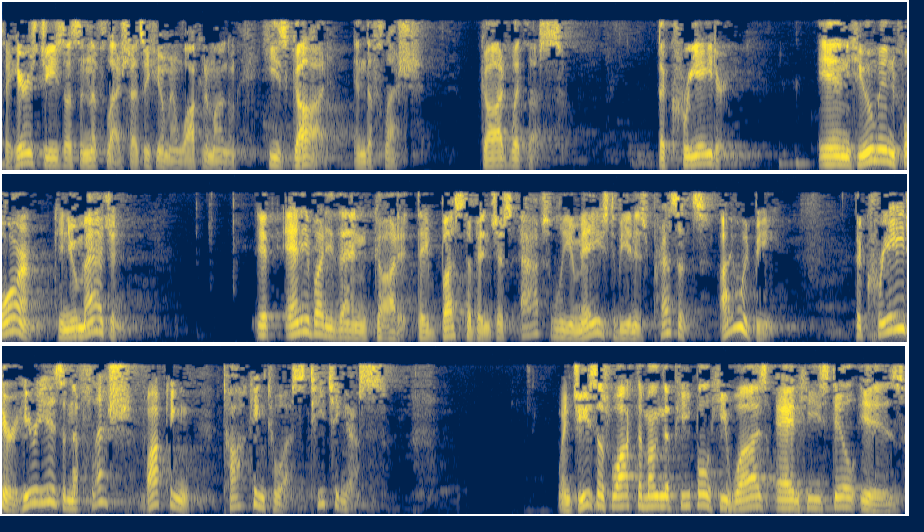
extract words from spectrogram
So here's Jesus in the flesh as a human walking among them. He's God in the flesh, God with us, the Creator in human form. Can you imagine? If anybody then got it, they must have been just absolutely amazed to be in his presence. I would be. The Creator, here He is in the flesh, walking, talking to us, teaching us. When Jesus walked among the people, He was and He still is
